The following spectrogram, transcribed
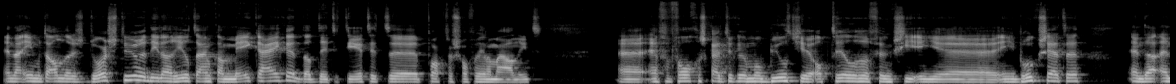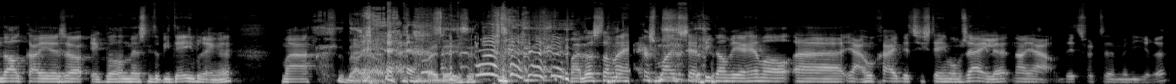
En naar iemand anders doorsturen die dan real-time kan meekijken. Dat detecteert dit Proctor software helemaal niet. Uh, en vervolgens kan je natuurlijk een mobieltje op trilfunctie in je, in je broek zetten. En, da en dan kan je zo, ik wil mensen niet op idee brengen, maar... Nou ja, bij deze. maar dat is dan mijn hackers mindset die dan weer helemaal, uh, ja, hoe ga je dit systeem omzeilen? Nou ja, op dit soort uh, manieren.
